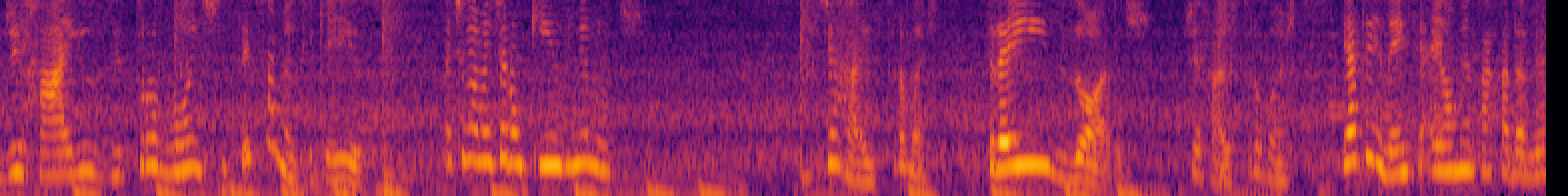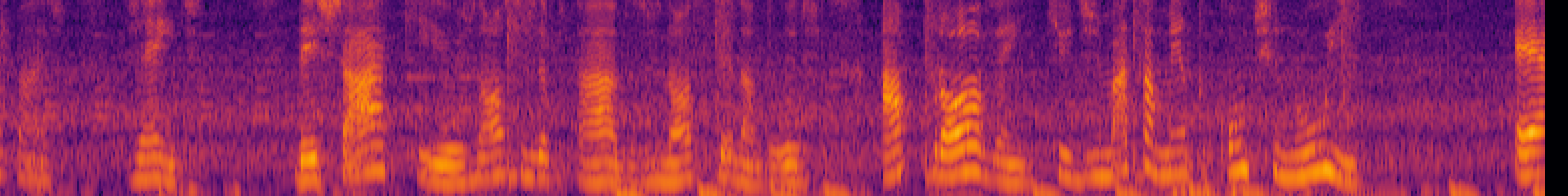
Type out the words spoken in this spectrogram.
de raios e trovões. Vocês sabem o que é isso? Antigamente eram 15 minutos de raios e trovões. Três horas de raios e trovões. E a tendência é aumentar cada vez mais. Gente, deixar que os nossos deputados, os nossos senadores aprovem que o desmatamento continue é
